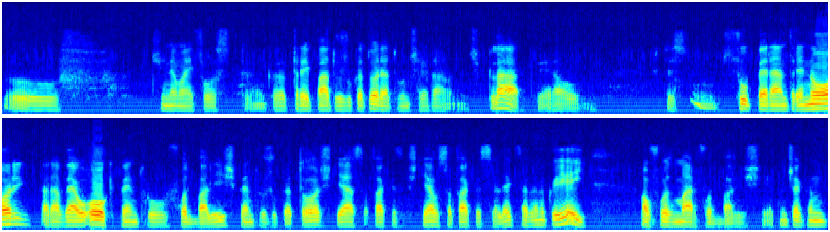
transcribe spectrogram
uh, cine mai fost? Încă 3-4 jucători atunci erau. Deci clar că erau super antrenori care aveau ochi pentru fotbaliști, pentru jucători, știa să facă, știau să facă selecția, pentru că ei au fost mari fotbaliști. Atunci când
